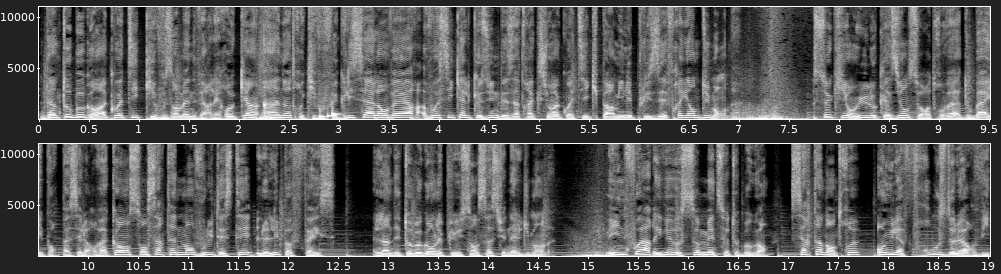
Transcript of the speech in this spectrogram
D'un toboggan aquatique qui vous emmène vers les requins à un autre qui vous fait glisser à l'envers, voici quelques-unes des attractions aquatiques parmi les plus effrayantes du monde. Ceux qui ont eu l'occasion de se retrouver à Dubaï pour passer leurs vacances ont certainement voulu tester le Leap of Faith, l'un des toboggans les plus sensationnels du monde. Mais une fois arrivés au sommet de ce toboggan, certains d'entre eux ont eu la frousse de leur vie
